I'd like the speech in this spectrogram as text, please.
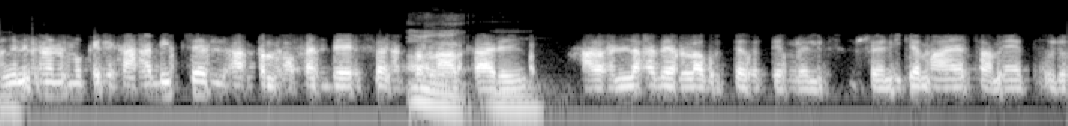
അങ്ങനെയാണ് നമുക്ക് ഈ ഹാബിച്വൽ ആയിട്ടുള്ള ഒഫൻഡേഴ്സ് ആയിട്ടുള്ള. ആൾക്കാരെയും അല്ലാതെയുള്ള കുറ്റകൃത്യങ്ങളിൽ ക്ഷണികമായ സമയത്ത് ഒരു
